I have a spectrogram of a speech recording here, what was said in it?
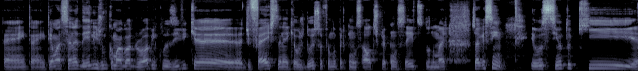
Tem, tem. Tem uma cena dele junto com a Margot Robbie, inclusive, que é de festa, né? Que é os dois sofrendo precon altos preconceitos e tudo mais. Só que, assim, eu sinto que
